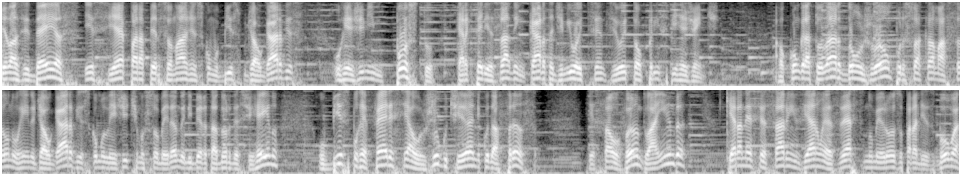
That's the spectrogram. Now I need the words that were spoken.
pelas ideias, esse é para personagens como o Bispo de Algarves, o regime imposto, caracterizado em carta de 1808 ao príncipe regente. Ao congratular Dom João por sua aclamação no reino de Algarves como legítimo soberano e libertador deste reino, o bispo refere-se ao jugo tirânico da França, ressalvando ainda que era necessário enviar um exército numeroso para Lisboa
